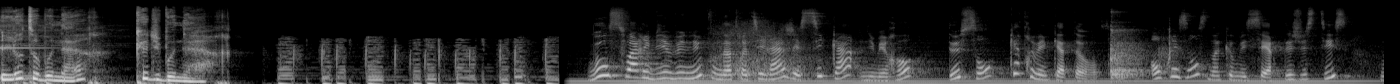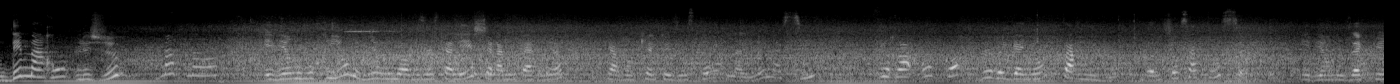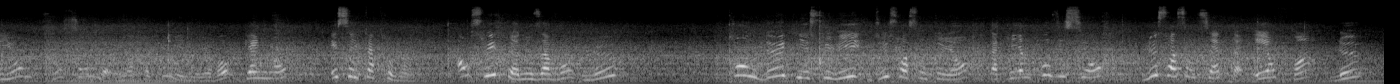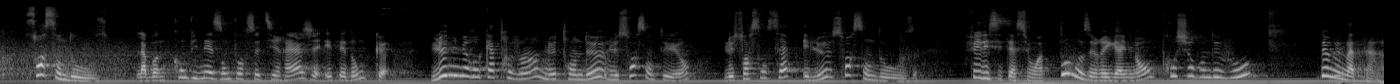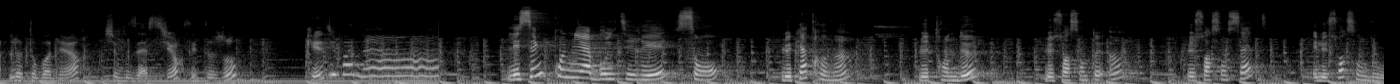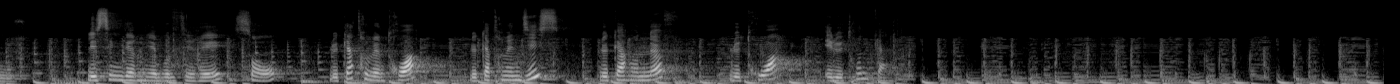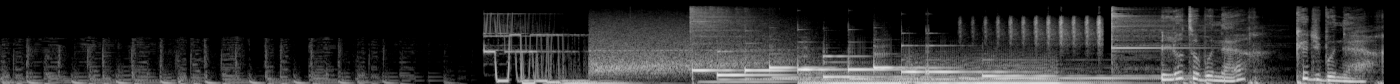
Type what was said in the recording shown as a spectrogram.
L'autobonheur, que du bonheur. Bonsoir et bienvenue pour notre tirage SICA numéro 294. En présence d'un commissaire de justice, nous démarrons le jeu maintenant. Eh bien, nous vous prions de bien vouloir vous installer, chers amis parieurs, car dans quelques instants, la Lonacie fera encore de regagnants parmi vous. Bonne chance à tous. Eh bien, nous accueillons ensemble notre premier numéro gagnant et c'est le 80. Ensuite, nous avons le 32 qui est suivi du 61, quatrième position, le 67 et enfin le 72. La bonne combinaison pour ce tirage était donc le numéro 80, le 32, le 61, le 67 et le 72. Félicitations à tous nos heureux gagnants. Prochain rendez-vous demain matin. L'auto-bonheur, je vous assure, c'est toujours que du bonheur. Les cinq premiers boules tirées sont le 80, le 32, le 61, le 67 et le 72. Les cinq derniers boules tirées sont le 83, le 90, le 49, le 3 et le 34. L'autobonheur, que du bonheur.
